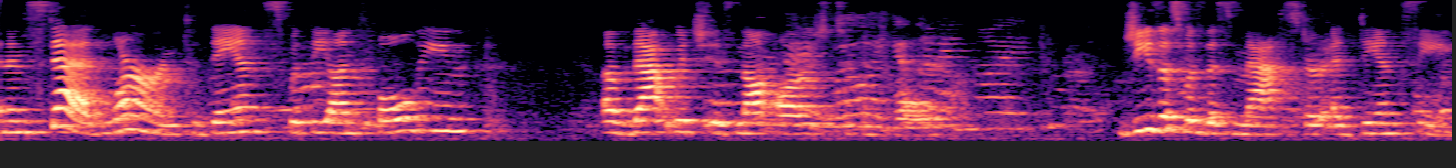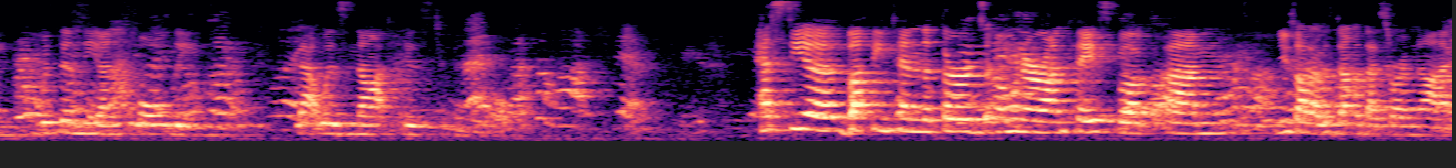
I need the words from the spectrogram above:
And instead learn to dance with the unfolding of that which is not ours to control. Jesus was this master at dancing within the unfolding that was not his to control. Hestia Buffington III's owner on Facebook. Um, you thought I was done with that story. I'm not.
